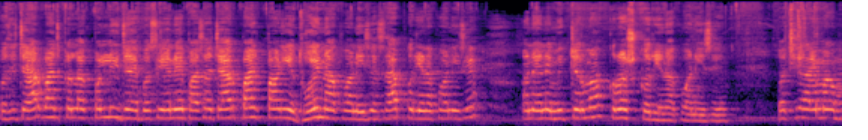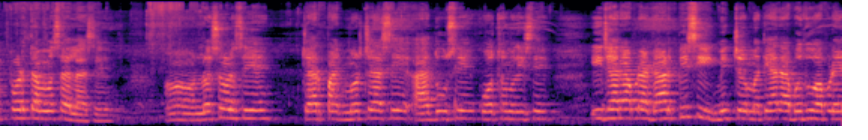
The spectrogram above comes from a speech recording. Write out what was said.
પછી ચાર પાંચ કલાક પલળી જાય, પછી એને પાછા ચાર પાંચ પાણીએ ધોઈ નાખવાની છે, સાફ કરી નાખવાની છે અને એને મિક્સરમાં ક્રશ કરી નાખવાની છે. પછી આ એમાં પડતા મસાલા છે. લસણ છે, ચાર પાંચ મરચાં છે, આદું છે, કોથમરી છે એ જ્યારે આપણે દાળ પીસી મિક્સરમાં, ત્યારે આ બધું આપણે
